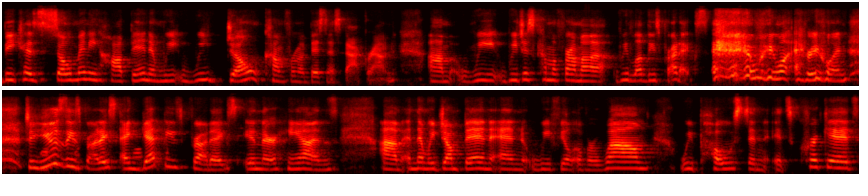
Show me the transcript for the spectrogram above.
because so many hop in and we we don't come from a business background. Um, we we just come from a we love these products. we want everyone to use these products and get these products in their hands. Um, and then we jump in and we feel overwhelmed. We post and it's crickets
